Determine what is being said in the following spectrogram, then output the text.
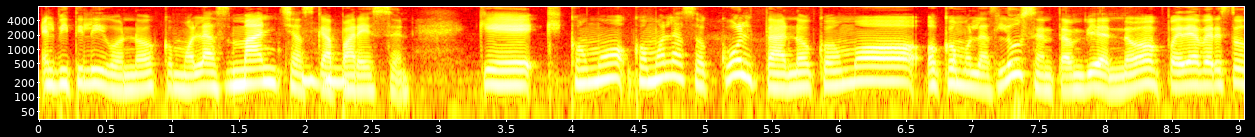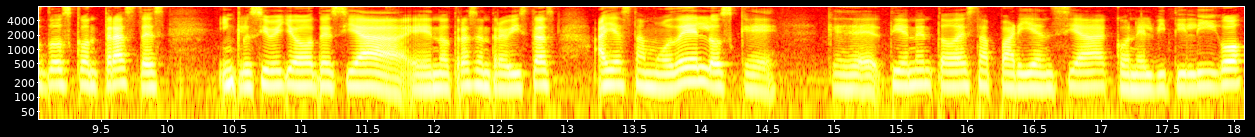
el vitiligo, ¿no? Como las manchas que aparecen que, cómo, cómo, las ocultan o cómo, o cómo las lucen también, ¿no? Puede haber estos dos contrastes. Inclusive yo decía en otras entrevistas, hay hasta modelos que, que tienen toda esta apariencia con el vitiligo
